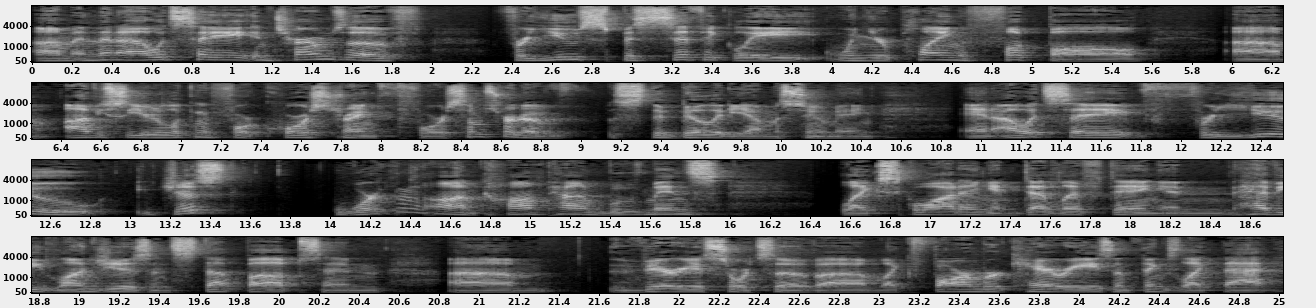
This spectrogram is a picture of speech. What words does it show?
Um, and then I would say, in terms of for you specifically, when you're playing football, um, obviously you're looking for core strength for some sort of stability, I'm assuming. And I would say for you, just working on compound movements like squatting and deadlifting and heavy lunges and step ups and um, various sorts of um, like farmer carries and things like that.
